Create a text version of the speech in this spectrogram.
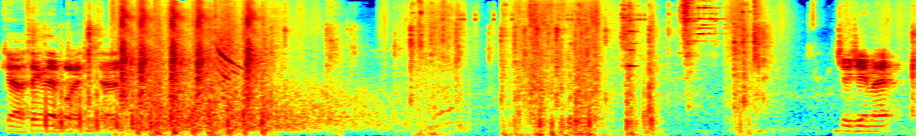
Okay, I think they're both dead. GG, mate.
